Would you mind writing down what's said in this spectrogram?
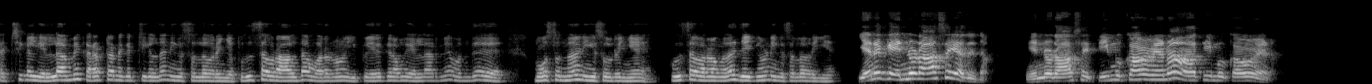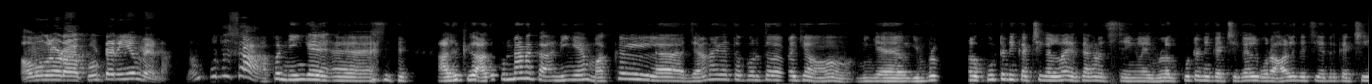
கட்சிகள் எல்லாமே கரப்டான கட்சிகள் தான் நீங்க சொல்ல வர்றீங்க. புதுசா ஒரு ஆள் தான் வரணும். இப்ப இருக்கிறவங்க எல்லாருமே வந்து மோசம் தான் நீங்க சொல்றீங்க. புதுசா வர்றவங்க தான் ஜெயிக்கணும்னு நீங்க சொல்ல வர்றீங்க. எனக்கு என்னோட ஆசை அதுதான். என்னோட ஆசை திமுகவும் வேணாம் அதிமுகவும் வேணாம். அவங்களோட கூட்டணியும் வேண்டாம். புதுசா அப்ப நீங்க அதுக்கு அதுக்குண்டான க- நீங்க மக்கள் ஜனநாயகத்தை பொறுத்த வரைக்கும் நீங்க இவ்வளவு கூட்டணி கட்சிகள்லாம் இருக்காங்கன்னு வச்சுக்கீங்களேன். இவ்வளவு கூட்டணி கட்சிகள் ஒரு ஆளுங்கட்சி எதிர்க்கட்சி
